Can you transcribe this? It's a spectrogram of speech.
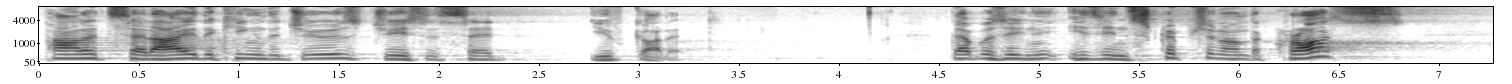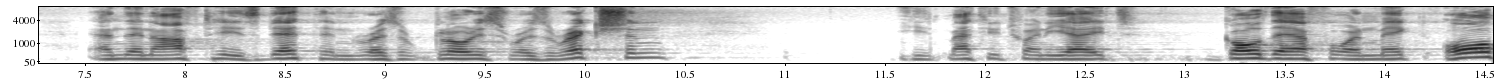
Pilate said, I, the king of the Jews, Jesus said, You've got it. That was in his inscription on the cross. And then after his death and glorious resurrection, he, Matthew 28, Go therefore and make all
